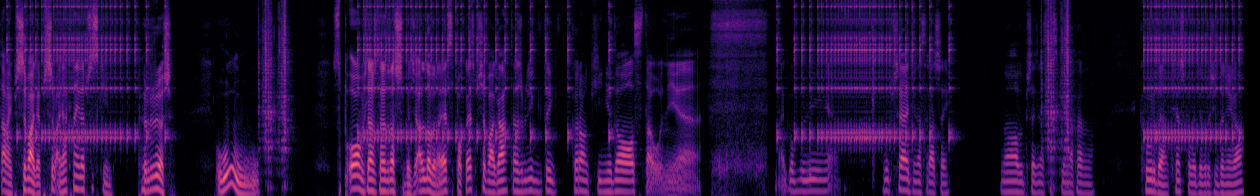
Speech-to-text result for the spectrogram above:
dawaj, przywagę, przywagę. Jak najlepszy skin. Proszę. Uuu. Sp o, myślałem, że trochę droższy będzie, ale dobra, jest spoko, jest przewaga. Teraz, żeby nikt tej koronki nie dostał, nie. Na goblinie. Wyprzedzi nas raczej. No, wyprzedzi nas ten skin na pewno. Kurde, ciężko będzie wrócić do niego.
